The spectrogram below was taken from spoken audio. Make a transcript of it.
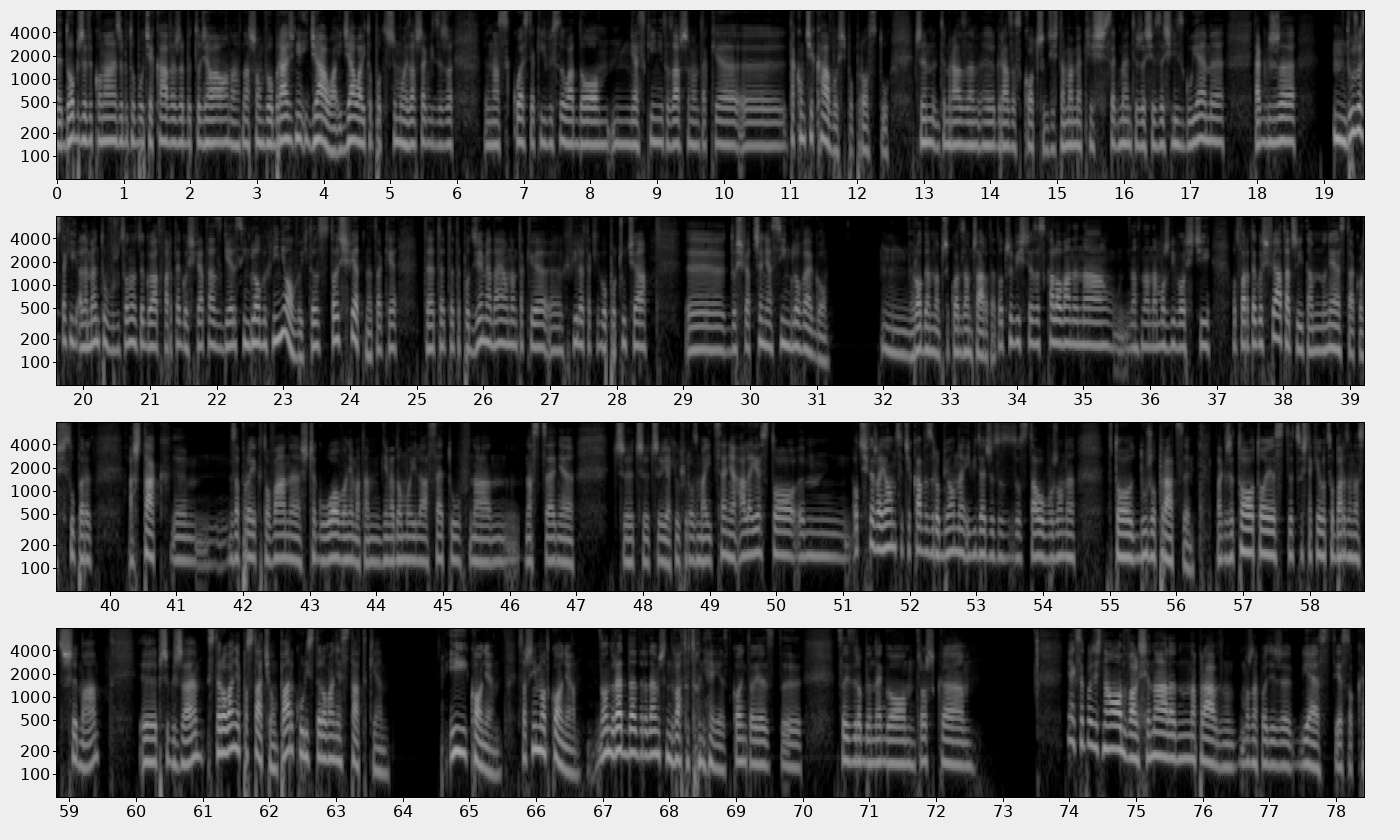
dobrze wykonane, żeby to było ciekawe, żeby to działało na naszą wyobraźnię i działa, i działa i to podtrzymuje. Zawsze jak widzę, że nas quest jakiś wysyła do mm, jaskini, to zawsze mam takie, taką ciekawość po prostu, czym tym razem gra zaskoczy. Gdzieś tam mam jakieś segmenty, że się ześlizgujemy, także mm, dużo jest takich elementów wrzucone do tego otwartego świata z gier singlowych, liniowych i to jest, to jest świetne. Takie, te, te, te, te podziemia dają nam takie y, chwile takiego poczucia doświadczenia singlowego. Mm, rodem na przykład z Uncharted. Oczywiście zeskalowane na, na, na, możliwości otwartego świata, czyli tam no nie jest to jakoś super aż tak ym, zaprojektowane szczegółowo, nie ma tam nie wiadomo ile asetów na, na scenie, czy, czy, czy jakiegoś rozmaicenia, ale jest to ym, odświeżające, ciekawe zrobione i widać, że zostało włożone w to dużo pracy. Także to, to jest coś takiego, co bardzo nas trzyma. Y, przy grze. Sterowanie postacią, parkour i sterowanie statkiem. I koniem. Zacznijmy od konia. No Red Dead Redemption 2 to to nie jest. Koń to jest y, coś zrobionego troszkę nie chcę powiedzieć na odwal się, no ale naprawdę, no, można powiedzieć, że jest, jest ok,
